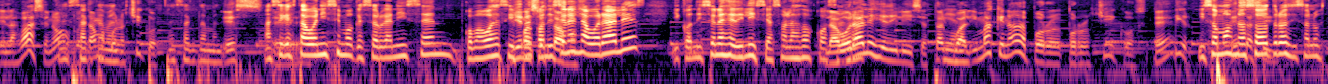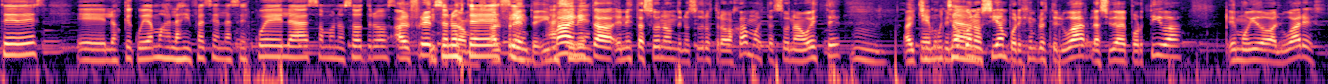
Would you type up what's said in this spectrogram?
en las bases, ¿no? Estamos con los chicos. Exactamente. Es, Así eh, que está buenísimo que se organicen, como vos decís, en por condiciones estamos. laborales y condiciones edilicias, son las dos cosas. ¿no? Laborales y edilicias, tal Bien. cual. Y más que nada por, por los chicos. ¿eh? Y somos Es así. nosotros y son ustedes eh, los que cuidamos a las infancias en las escuelas, somos nosotros. Al frente y son estamos, ustedes, al frente. sí. Y más en que, esta, en esta zona donde nosotros trabajamos, esta zona oeste, mm, hay que chicos que mucha- no conocían, por ejemplo, este lugar, la ciudad deportiva. Hemos ido a lugares,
